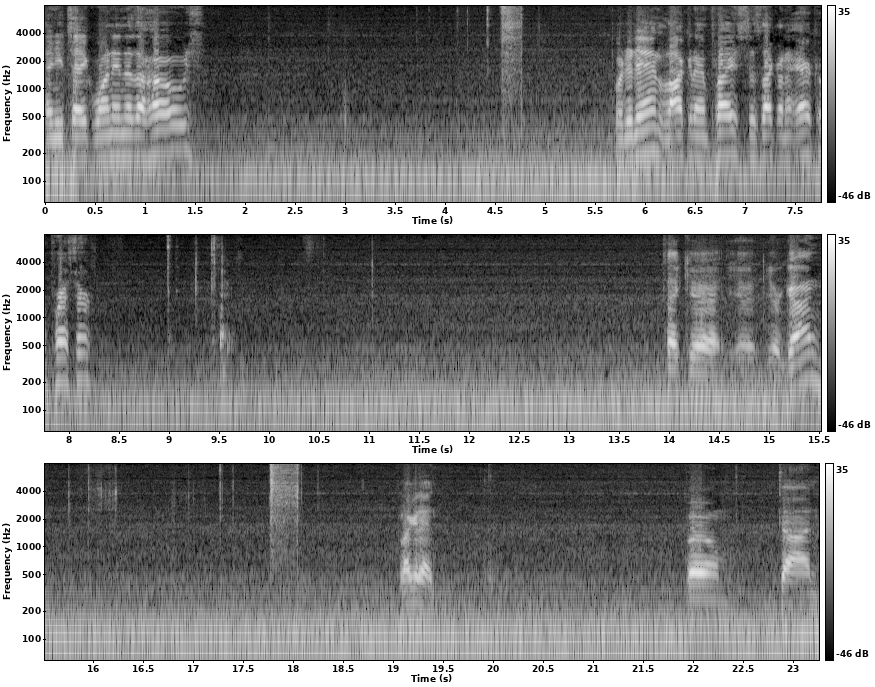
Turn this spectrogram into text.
Then you take one end of the hose, put it in, lock it in place just like on an air compressor. Take your, your, your gun, plug it in. Boom, done.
